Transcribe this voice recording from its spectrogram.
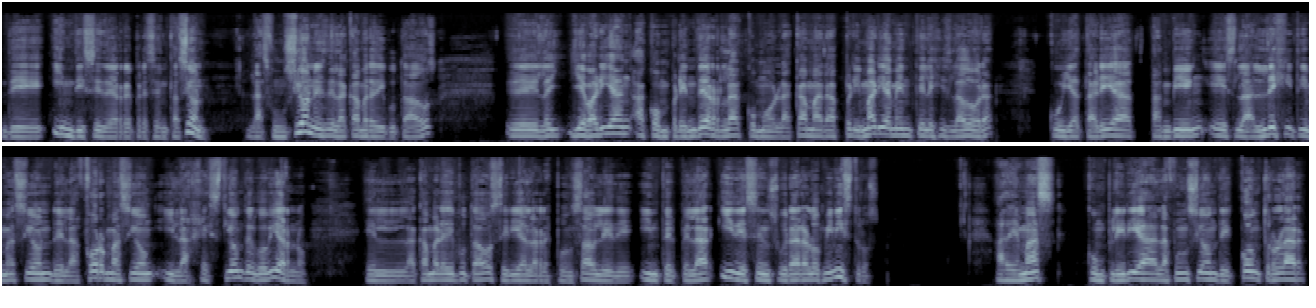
de índice de representación. Las funciones de la Cámara de Diputados eh, llevarían a comprenderla como la Cámara primariamente legisladora, cuya tarea también es la legitimación de la formación y la gestión del gobierno. la Cámara de Diputados sería la responsable de interpelar y de censurar a los ministros. Además, cumpliría la función de controlar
